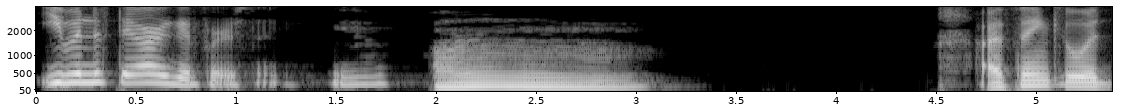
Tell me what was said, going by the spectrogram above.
even if they are a good person, you know? Um, I think it would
